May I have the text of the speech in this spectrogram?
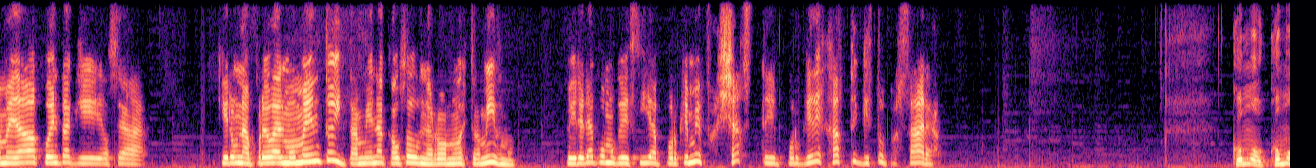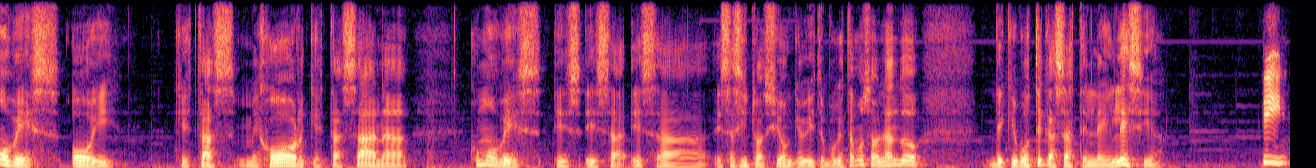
me daba cuenta que, o sea, que era una prueba del momento y también a causa de un error nuestro mismo pero era como que decía, ¿por qué me fallaste? ¿Por qué dejaste que esto pasara? ¿Cómo, cómo ves hoy que estás mejor, que estás sana? ¿Cómo ves esa, esa, esa situación que viste? Porque estamos hablando de que vos te casaste en la iglesia. Sí.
